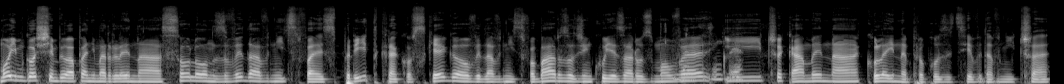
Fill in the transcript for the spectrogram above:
Moim gościem była pani Marlena Solon z wydawnictwa Esprit krakowskiego. Wydawnictwo bardzo dziękuję za rozmowę dziękuję. i czekamy na kolejne propozycje wydawnicze,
